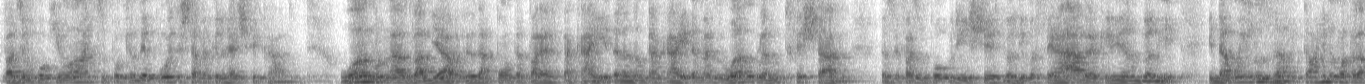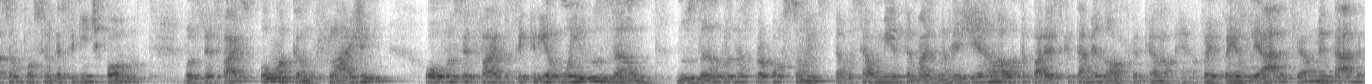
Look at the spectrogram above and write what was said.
fazia um pouquinho antes, um pouquinho depois, deixava aquilo retificado. O ângulo nas labial, às vezes a ponta parece estar caída, ela não está caída, mas o ângulo é muito fechado. Então você faz um pouco de enxerto ali, você abre aquele ângulo ali e dá uma ilusão. Então a rinomodelação funciona da seguinte forma: você faz ou uma camuflagem ou você faz, você cria uma ilusão nos ângulos, nas proporções. Então você aumenta mais uma região, a outra parece que está menor, porque ela foi, foi ampliada, foi aumentada.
